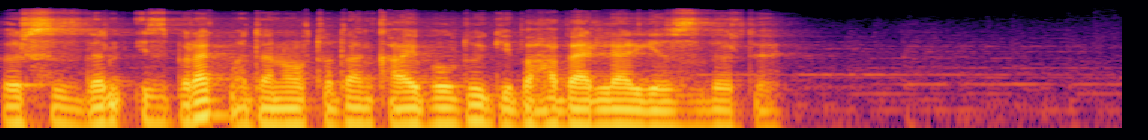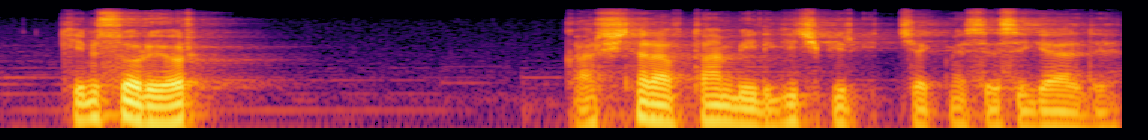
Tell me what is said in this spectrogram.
hırsızların iz bırakmadan ortadan kaybolduğu gibi haberler yazılırdı. Kim soruyor? Karşı taraftan bir ilginç bir iç çekme sesi geldi.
